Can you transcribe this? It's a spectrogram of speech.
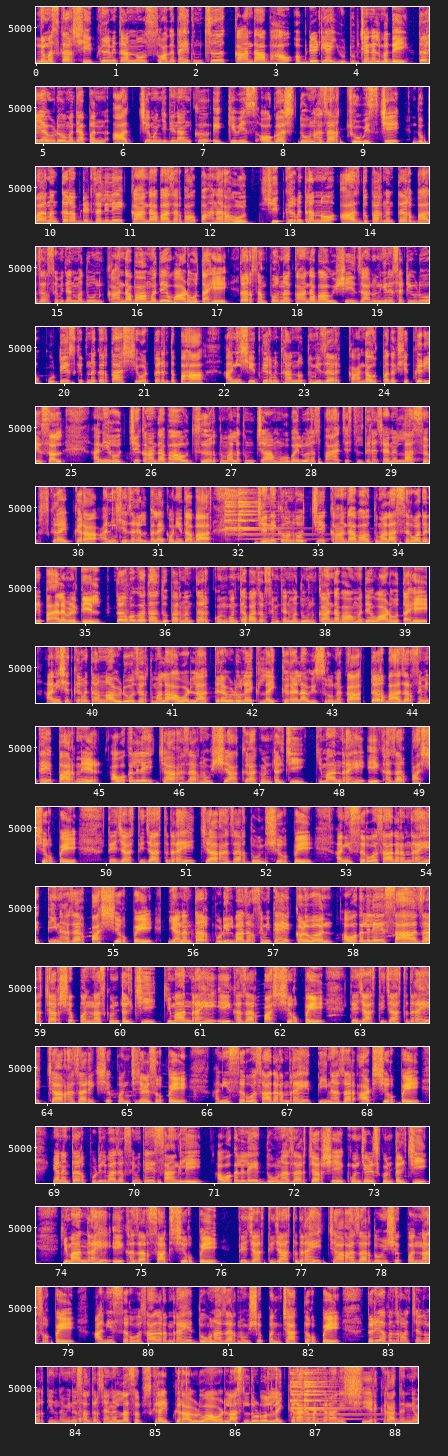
नमस्कार शेतकरी मित्रांनो स्वागत आहे तुमचं कांदा भाव अपडेट या यूट्यूब चॅनलमध्ये तर या व्हिडिओमध्ये आपण आजचे म्हणजे दिनांक एकवीस ऑगस्ट दोन हजार चोवीसचे दुपारनंतर अपडेट झालेले कांदा बाजारभाव पाहणार आहोत. शेतकरी मित्रांनो आज दुपारनंतर बाजार समित्यांमधून कांदा भावामध्ये वाढ होत आहे. तर संपूर्ण कांदा भावाविषयी जाणून घेण्यासाठी व्हिडिओ कुठे स्किप न करता शेवटपर्यंत पहा. आणि शेतकरी मित्रांनो तुम्ही जर कांदा उत्पादक शेतकरी असाल आणि रोजचे कांदा भाव जर तुम्हाला तुमच्या मोबाईलवरच पाहायचे असतील तर या चॅनलला सबस्क्राईब सबस्क्राईब करा. आणि शेजारील भलायकॉनी दाबा. जेणेकरून रोजचे कांदा भाव तुम्हाला सर्वात आधी पाहायला मिळतील. तर बघूयात आज दुपारनंतर कोणकोणत्या बाजार समित्यांमधून कांदा भावामध्ये वाढ होत आहे. आणि शेतकरी मित्रांनो हा व्हिडिओ जर तुम्हाला आवडला तर व्हिडिओला एक लाईक करायला विसरू नका. तर बाजार समिती आहे पारनेर. आवक आलेली चार हजार नऊशे अकरा क्विंटलची. किमान दर आहे एक हजार पाचशे रुपये. ते जास्तीत जास्त दर आहे चार हजार दोनशे रुपये. आणि सर्वसाधारण दर आहे तीन हजार पाचशे रुपये. यानंतर पुढील बाजार समिती आहे कळवण. आवक सहा हजार चारशे पन्नास क्विंटलची. किमान दर आहे एक हजार पाचशे रुपये. ते जास्तीत जास्त दर आहे चार हजार एकशे पंचेचाळीस रुपये आणि सर्वसाधारण दर आहे तीन हजार आठशे रुपये. यानंतर पुढील बाजार समिती आहे सांगली. आवक आलेली आहे दोन हजार चारशे एकोणचाळीस क्विंटलची. किमान दर आहे एक हजार सातशे रुपये. ते जास्तीत जास्त दर आहे चार हजार दोनशे पन्नास रुपये आणि सर्वसाधारण दर आहे दोन हजार नऊशे पंच्याहत्तर रुपये. तरी आपण जर चॅनलवरती नवीन असाल तर चॅनलला सबस्क्राईब करा. व्हिडिओ आवडला असेल तर व्हिडिओ लाईक करा कमेंट करा आणि शेअर करा. धन्यवाद.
